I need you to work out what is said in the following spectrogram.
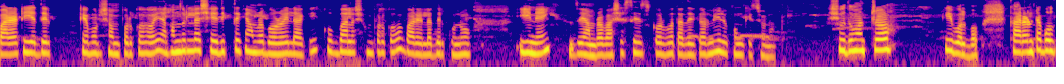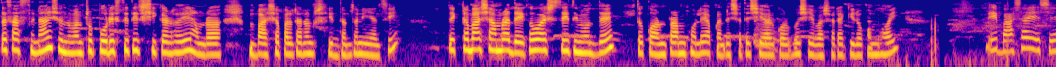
ভাড়াটিয়েদের কেমন সম্পর্ক হয়। আলহামদুলিল্লাহ সেই দিক থেকে আমরা বড়ই লাগি খুব ভালো সম্পর্ক, বাড়িওয়ালাদের কোনো ই নেই যে আমরা বাসা চেঞ্জ করব তাদের কারণে এরকম কিছু না। শুধুমাত্র কি বলব? কারণটা বলতে চাচ্ছি না, শুধুমাত্র পরিস্থিতির শিকার হয়ে আমরা বাসা পাল্টানোর সিদ্ধান্ত নিয়েছি। তো একটা বাসা আমরা দেখেও আসছি ইতিমধ্যে, তো কনফার্ম হলে আপনাদের সাথে শেয়ার করব সেই বাসাটা কীরকম হয়। এই বাসায় এসে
